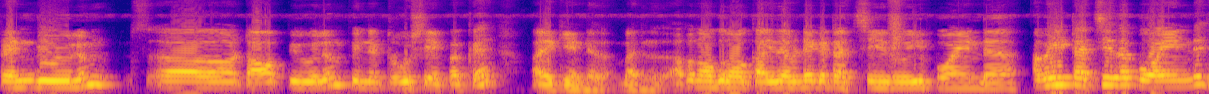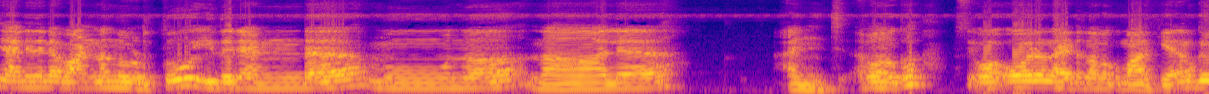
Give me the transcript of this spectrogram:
ഫ്രണ്ട് വ്യൂവിലും ടോപ്പ് വ്യൂവിലും പിന്നെ ട്രൂ ഷേപ്പ് ഒക്കെ വരയ്ക്കേണ്ടത് വരുന്നത്. അപ്പൊ നമുക്ക് നോക്കാം. ഇത് എവിടെയൊക്കെ ടച്ച് ചെയ്തു ഈ പോയിന്റ് അപ്പൊ ഈ ടച്ച് ചെയ്ത പോയിന്റ് ഞാൻ ഇതിന്റെ വണ്ണെന്ന് കൊടുത്തു. ഇത് രണ്ട് മൂന്ന് നാല് അഞ്ച്. അപ്പൊ നമുക്ക് ഓരോന്നായിട്ട് നമുക്ക് മാർക്ക് ചെയ്യാം. നമുക്ക്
